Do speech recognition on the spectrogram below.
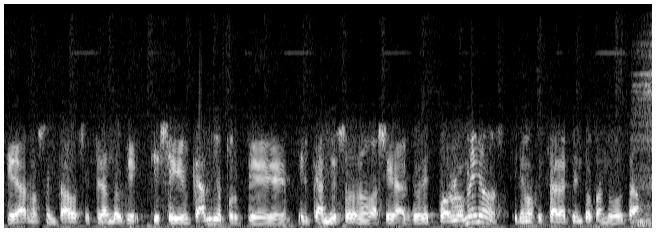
quedarnos sentados esperando que, que llegue el cambio porque el cambio solo no va a llegar. Entonces, por lo menos tenemos que estar atentos cuando votamos.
